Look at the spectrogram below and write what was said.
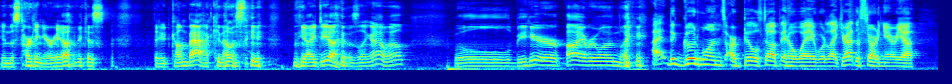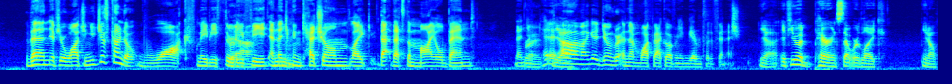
in the starting area because they'd come back. That was the the idea. It was like, oh well, we'll be here. Bye everyone. Like, I, the good ones are built up in a way where like you're at the starting area then if you're watching you just kind of walk maybe 30 Yeah. feet and then you mm-hmm. can catch them like that that's the mile bend then you Right. hey Yeah. oh am i doing great and then walk back over and you can get them for the finish Yeah, if you had parents that were like, you know,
